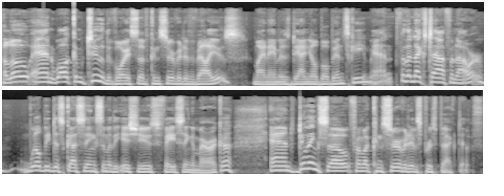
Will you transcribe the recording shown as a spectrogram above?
Hello and welcome to the Voice of Conservative Values. My name is Daniel Bobinski, and for the next half an hour, we'll be discussing some of the issues facing America and doing so from a conservative's perspective.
